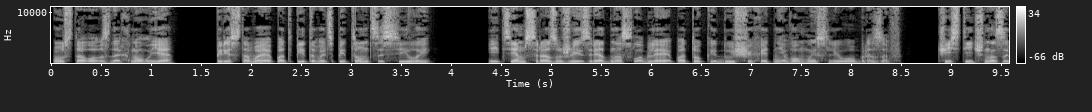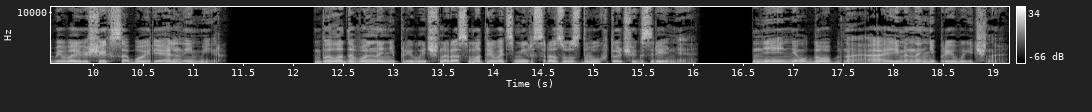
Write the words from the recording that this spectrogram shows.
Устало вздохнул я, переставая подпитывать питомца силой и тем сразу же изрядно ослабляя поток идущих от него мыслей-образов, частично забивающих собой реальный мир. Было довольно непривычно рассматривать мир сразу с двух точек зрения. Не неудобно, а именно непривычно.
